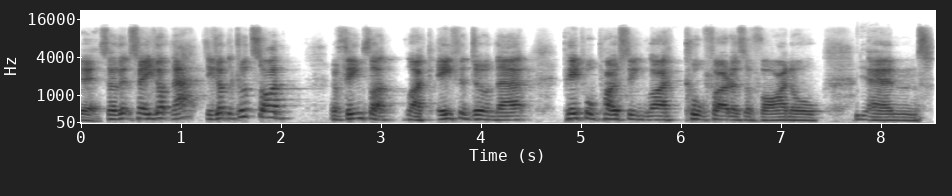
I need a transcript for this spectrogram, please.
Yeah, so that so you got that. You got the good side of things like like Ethan doing that, people posting like cool photos of vinyl Yeah, and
